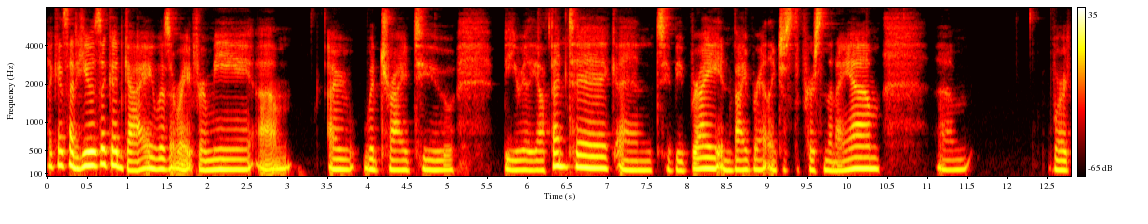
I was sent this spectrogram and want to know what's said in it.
like I said, he was a good guy. He wasn't right for me. Um, I would try to be really authentic and to be bright and vibrant, like just the person that I am. Um, work,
